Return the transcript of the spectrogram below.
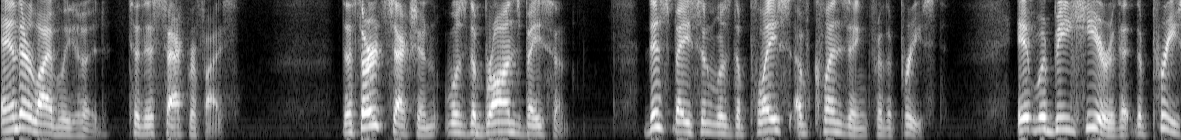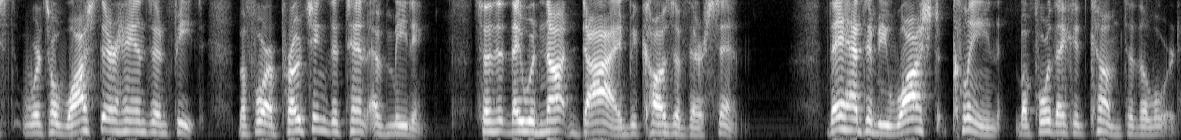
and their livelihood to this sacrifice. The third section was the bronze basin. This basin was the place of cleansing for the priest. It would be here that the priests were to wash their hands and feet before approaching the tent of meeting, so that they would not die because of their sin. They had to be washed clean before they could come to the Lord.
